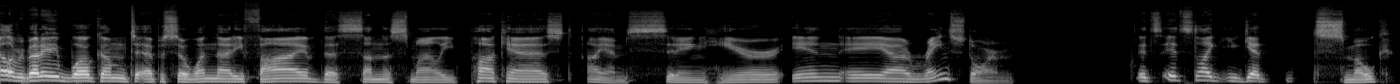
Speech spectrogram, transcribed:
Hello, everybody. Welcome to episode 195, the Son the Smiley podcast. I am sitting here in a uh, rainstorm. It's it's like you get smoke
